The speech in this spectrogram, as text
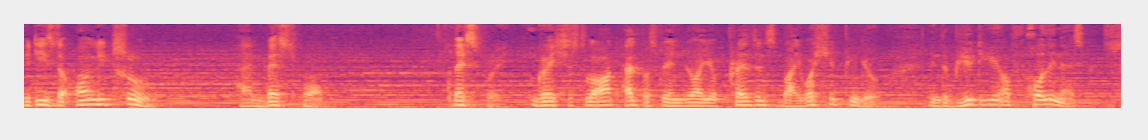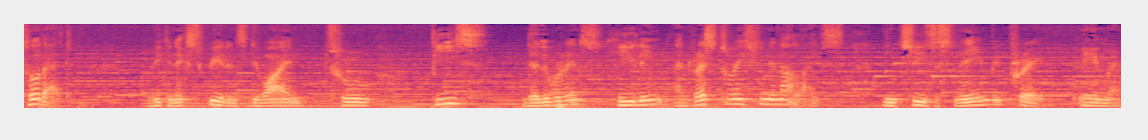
It is the only true and best form. Let's pray. Gracious Lord, help us to enjoy your presence by worshiping you in the beauty of holiness so that we can experience divine, true peace, deliverance, healing, and restoration in our lives. In Jesus' name we pray. Amen.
